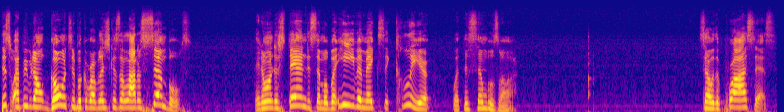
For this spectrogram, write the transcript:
This is why people don't go into the book of Revelation because a lot of symbols. They don't understand the symbol, but he even makes it clear what the symbols are. So the process.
